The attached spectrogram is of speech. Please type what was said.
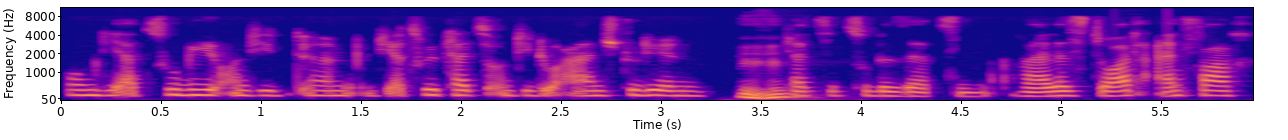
um die Azubi und die, äh, die Azubi-Plätze und die dualen Studienplätze mhm. zu besetzen, weil es dort einfach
